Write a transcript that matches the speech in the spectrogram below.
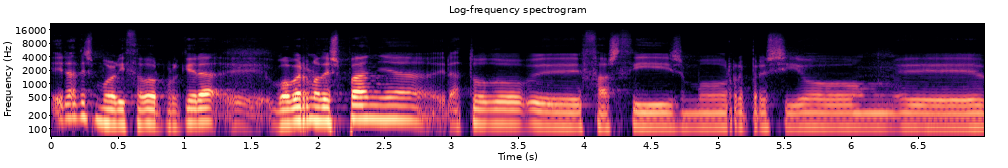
era desmoralizador porque era eh, goberno de España era todo eh, fascismo, represión, eh,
